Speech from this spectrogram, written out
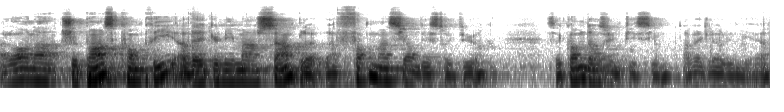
Alors on a, je pense, compris avec une image simple la formation des structures. C'est comme dans une piscine avec la lumière,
